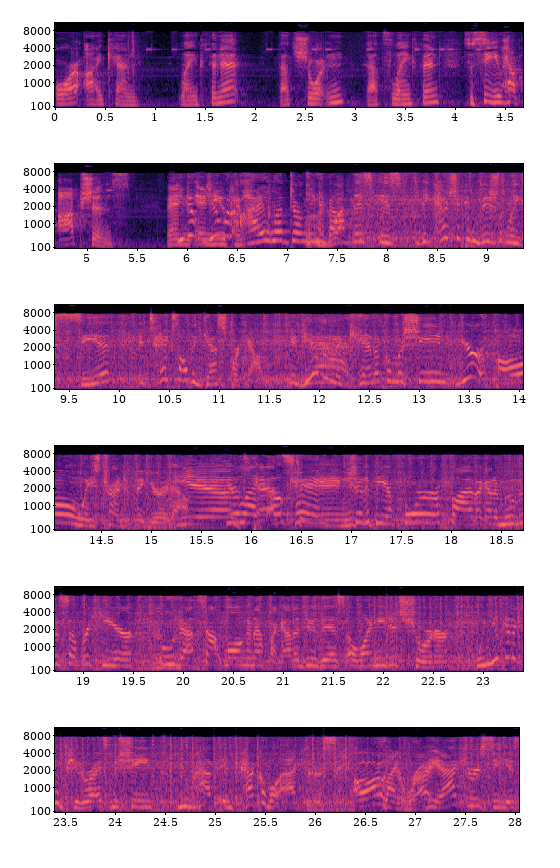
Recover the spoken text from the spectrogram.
or I can lengthen it. That's shortened. That's lengthened. So see, you have options. And, you know, and you know you what can. I love, Darlene, about What? this is because you can visually see it, it takes all the guesswork out. If you have a mechanical machine, you're always trying to figure it out. Yeah, you're like, okay, should it be a four or a five? I got to move this over here. Mm-hmm. Ooh, that's not long enough. I got to do this. Oh, I need it shorter. When you get a computerized machine, you have impeccable accuracy. Oh, like, you're right. The accuracy is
